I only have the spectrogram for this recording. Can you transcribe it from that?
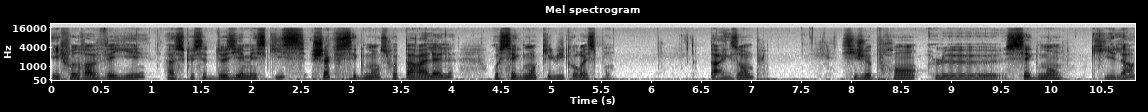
et il faudra veiller à ce que cette deuxième esquisse, chaque segment soit parallèle au segment qui lui correspond. Par exemple, si je prends le segment qui est là,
